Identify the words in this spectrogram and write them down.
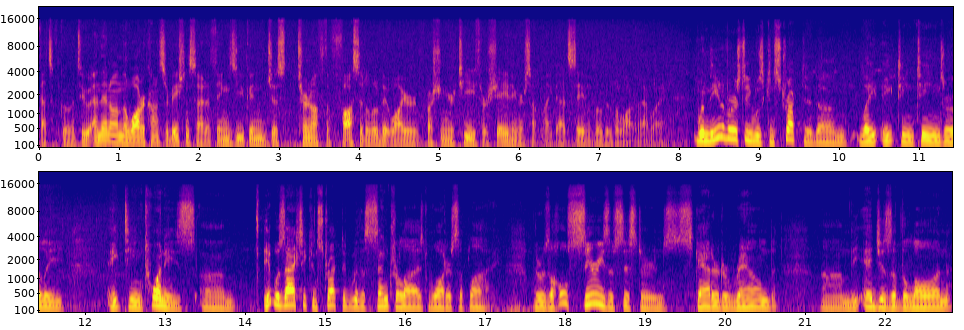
That's one too. And then on the water conservation side of things, you can just turn off the faucet a little bit while you're brushing your teeth or shaving or something like that. Save a little bit of the water that way. When the university was constructed, um, late 18 teens, early 1820s, um, it was actually constructed with a centralized water supply. There was a whole series of cisterns scattered around um, the edges of the lawn.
